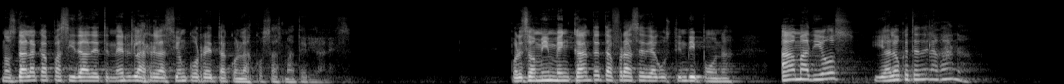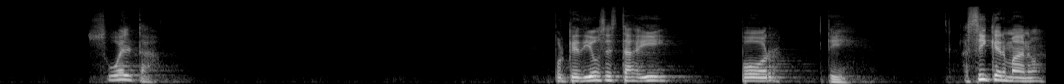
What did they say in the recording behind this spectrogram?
nos da la capacidad de tener la relación correcta con las cosas materiales. Por eso a mí me encanta esta frase de Agustín de Hipona, ama a Dios y haz lo que te dé la gana. Suelta. Porque Dios está ahí por ti. Así que hermano,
